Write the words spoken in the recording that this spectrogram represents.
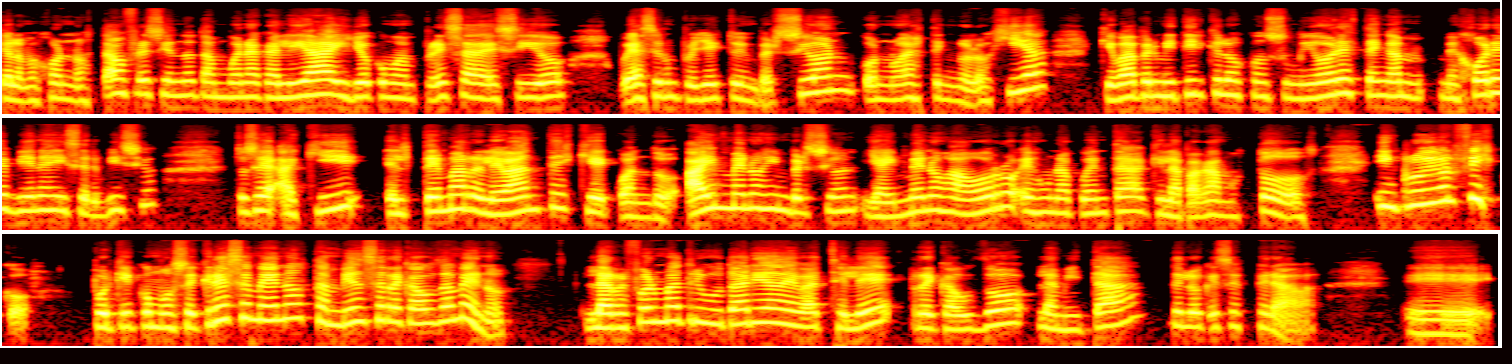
que a lo mejor no está ofreciendo tan buena calidad y yo como empresa decido voy a hacer un proyecto de inversión con nuevas tecnología que va a permitir que los consumidores tengan mejores bienes y servicios. Entonces, aquí el tema relevante es que cuando hay menos inversión y hay menos ahorro, es una cuenta que la pagamos todos, incluido el fisco, porque como se crece menos, también se recauda menos. La reforma tributaria de Bachelet recaudó la mitad de lo que se esperaba. Eh,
